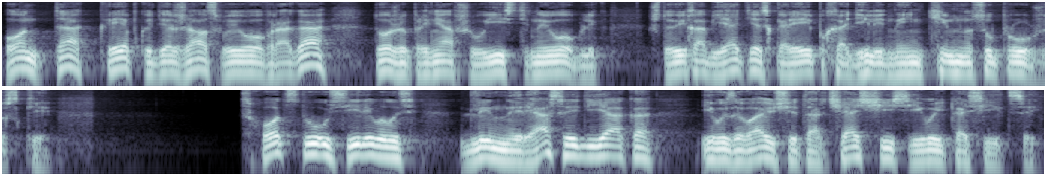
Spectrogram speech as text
он так крепко держал своего врага, тоже принявшего истинный облик, что их объятия скорее походили на интимно-супружеские. Сходство усиливалось длинной рясой дьяка и вызывающей торчащей сивой косицей.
